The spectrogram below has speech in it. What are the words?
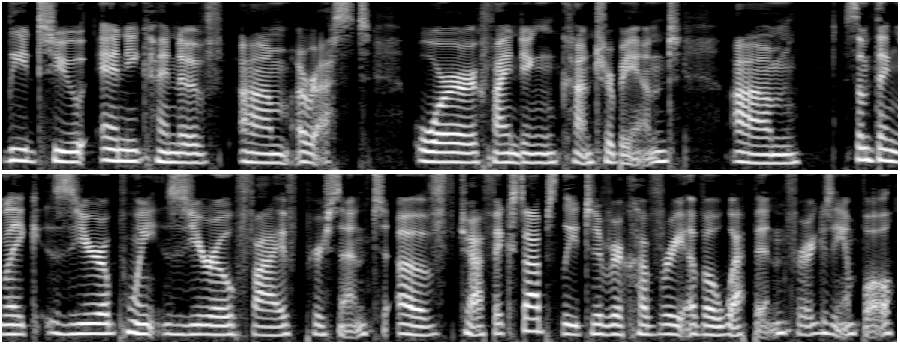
lead to any kind of um, arrest or finding contraband. Um, something like 0.05% of traffic stops lead to recovery of a weapon, for example.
